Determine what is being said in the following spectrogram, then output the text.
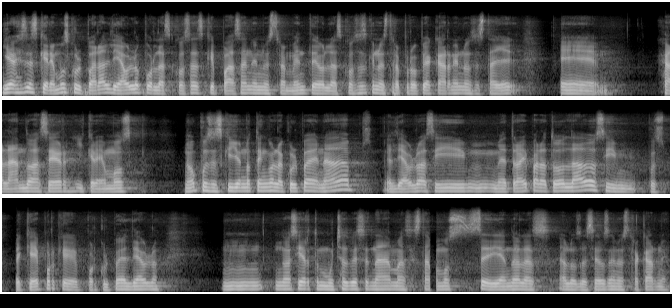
Y a veces queremos culpar al diablo por las cosas que pasan en nuestra mente o las cosas que nuestra propia carne nos está eh, jalando a hacer y creemos, no, pues es que yo no tengo la culpa de nada, pues, el diablo así me trae para todos lados y pues pequé porque, por culpa del diablo. Mm, no es cierto, muchas veces nada más estamos cediendo a, las, a los deseos de nuestra carne.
